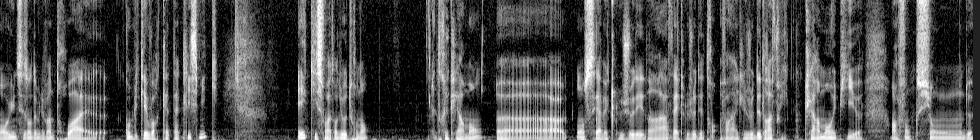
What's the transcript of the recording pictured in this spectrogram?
ont eu une saison 2023 compliquée, voire cataclysmique, et qui sont attendus au tournant. Très clairement, euh, on sait avec le jeu des drafts, avec le jeu des enfin avec le jeu des drafts, clairement, et puis euh, en fonction de,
